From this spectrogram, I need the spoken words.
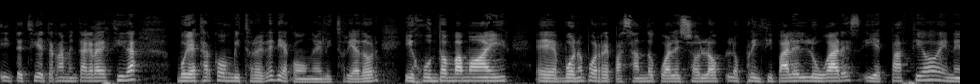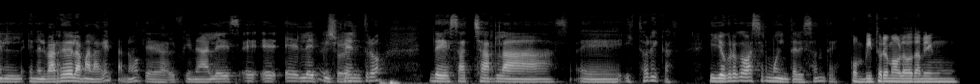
y te estoy eternamente agradecida, voy a estar con Víctor Heredia, con el historiador y juntos vamos a ir, eh, bueno, pues repasando cuáles son los, los principales lugares y espacios en el, en el barrio de la Malagueta, ¿no? Que al final es eh, eh, el es. De esas charlas eh, históricas. Y yo creo que va a ser muy interesante. Con Víctor hemos hablado también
